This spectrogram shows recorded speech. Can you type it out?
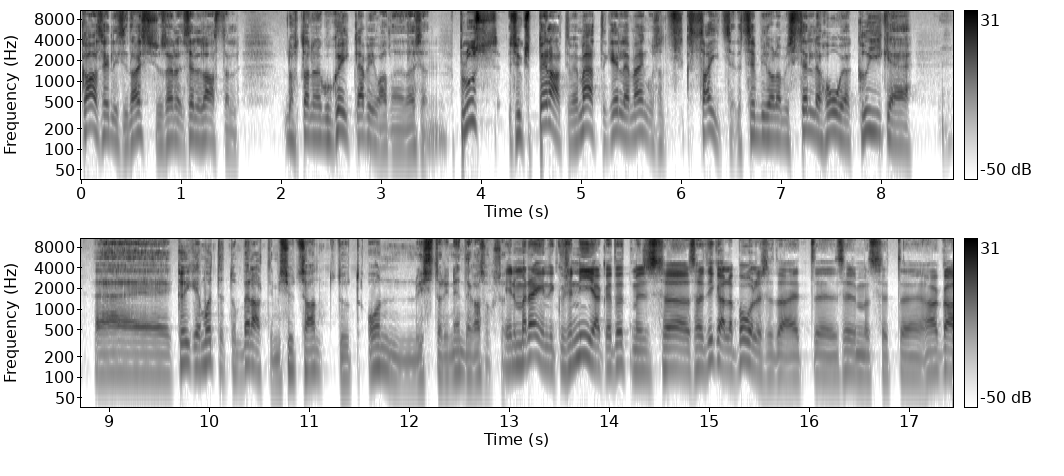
ka selliseid asju selle, sellel aastal. noh, ta on nagu kõik läbi vaadanud need asjad, pluss siukest penalti, ma ei mäleta, kelle mängus nad said selle, et see pidi olema siis selle hooaja kõige äh, kõige mõttetum penalti, mis üldse antud on, vist oli nende kasuks. ei no ma räägin, et kui sa nii hakkad võtma, siis sa saad igale poole seda, et äh, selles mõttes, et äh, aga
